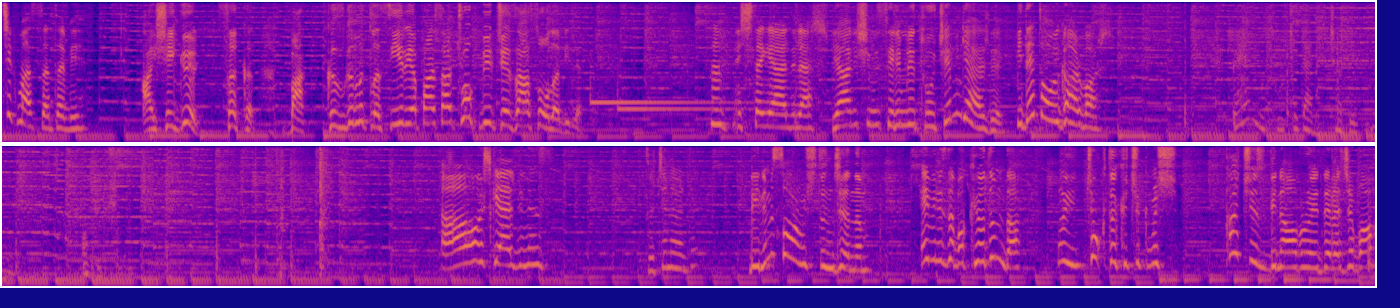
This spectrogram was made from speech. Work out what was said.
çıkmazsa tabii. Ayşegül sakın bak kızgınlıkla sihir yaparsan çok büyük cezası olabilir. Hı, işte geldiler. yani şimdi Selim'le Tuğçe mi geldi? Bir de Toygar var. Ben bu Tuğçe'den hiç haz etmiyorum. O da Aa hoş geldiniz. Tuğçe nerede? Beni mi sormuştun canım? Evinize bakıyordum da. Ay çok da küçükmüş. Kaç yüz bin avro eder acaba?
